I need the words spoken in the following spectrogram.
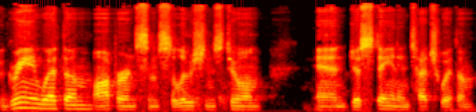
agreeing with them, offering some solutions to them, and just staying in touch with them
